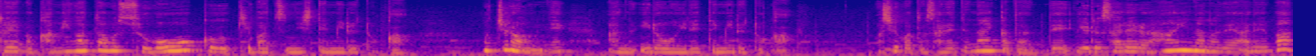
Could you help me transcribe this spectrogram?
例えば髪型をすごく奇抜にしてみるとか。もちろんねあの色を入れてみるとか。お仕事されてない方で許される範囲なのであれば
